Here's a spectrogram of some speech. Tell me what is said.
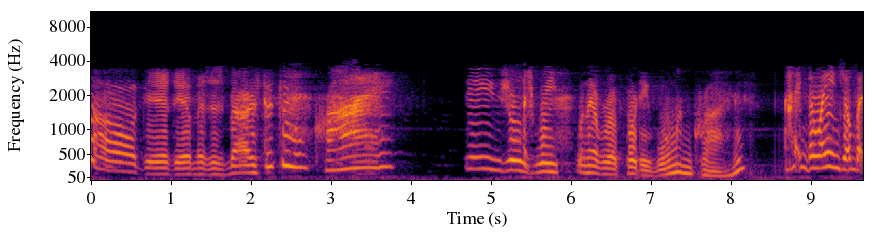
Oh, dear, dear Mrs. Barrister, don't cry. The angels weep whenever a pretty woman cries. I'm no angel, but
